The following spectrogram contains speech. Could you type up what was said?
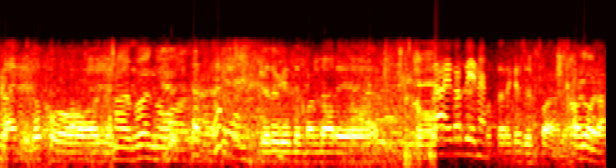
Dai, che dopo... No, vengo. Credo che debba andare... Dai, va bene. Portare a casa il pane. Allora,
